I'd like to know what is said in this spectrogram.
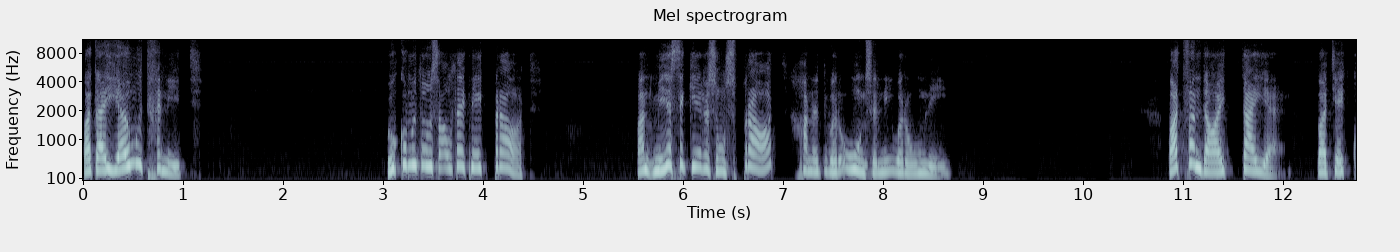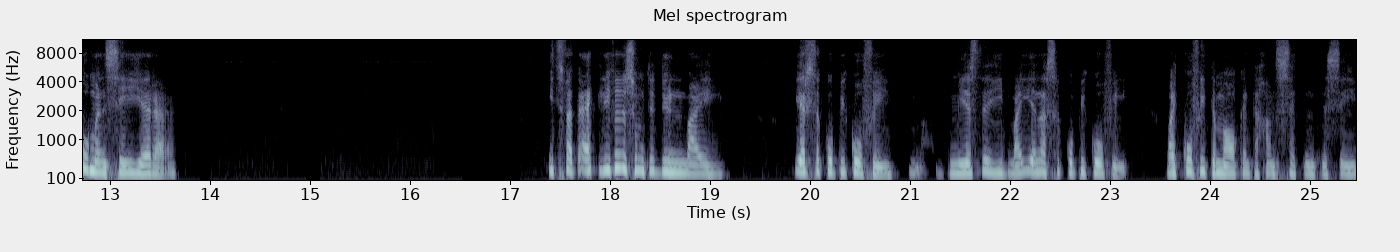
Wat hy jou moet geniet. Hoekom moet ons altyd net praat? Want meeste keer as ons praat, gaan dit oor ons en nie oor hom nie. Wat van daai tye wat jy kom en sê Here? Iets wat ek lief is om te doen my eerste koppie koffie, meeste my enigste koppie koffie, my koffie te maak en te gaan sit en te sê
